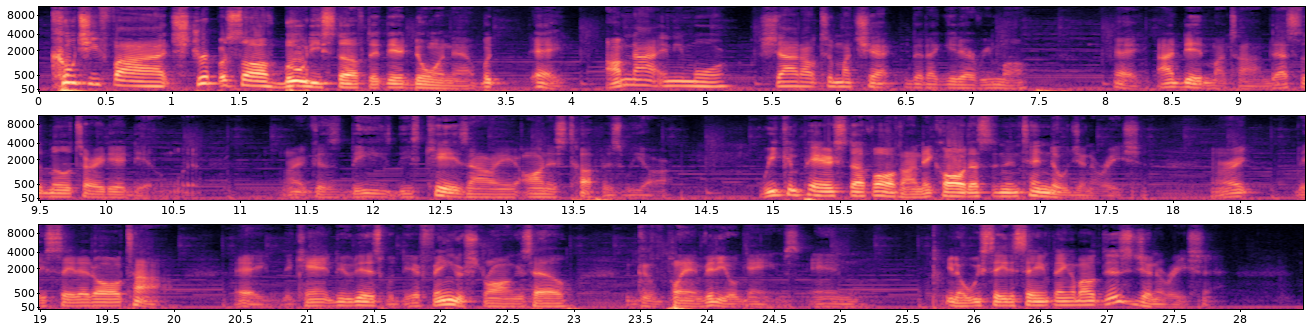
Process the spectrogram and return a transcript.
coochified stripper soft booty stuff that they're doing now. But hey, I'm not anymore. Shout out to my check that I get every month. Hey, I did my time. That's the military they're dealing with. Right? Because these these kids out here aren't as tough as we are. We compare stuff all the time. They called us the Nintendo generation. All right? They say that all the time. Hey, they can't do this with their fingers strong as hell playing video games. And you know, we say the same thing about this generation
